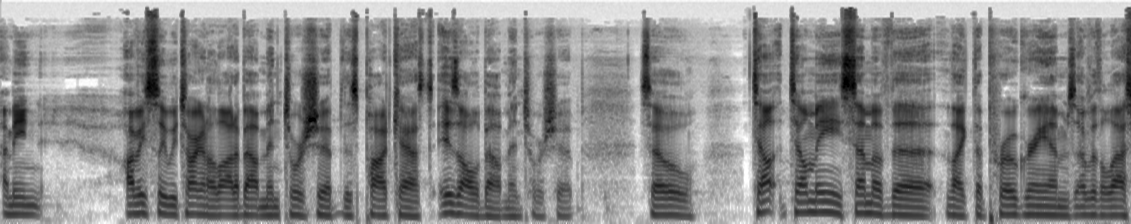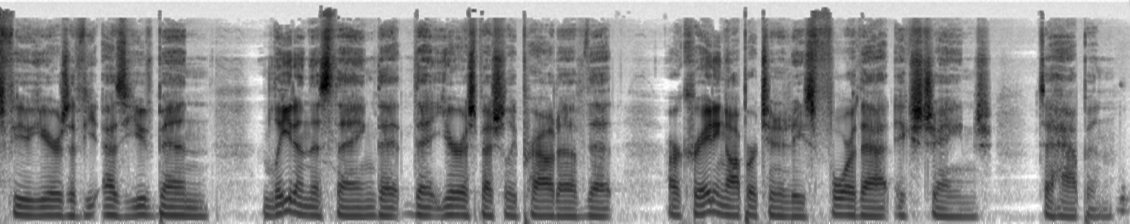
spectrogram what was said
I mean obviously we're talking a lot about mentorship. This podcast is all about mentorship. So Tell tell me some of the like the programs over the last few years of, as you've been leading this thing that that you're especially proud of that are creating opportunities for that exchange to happen.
